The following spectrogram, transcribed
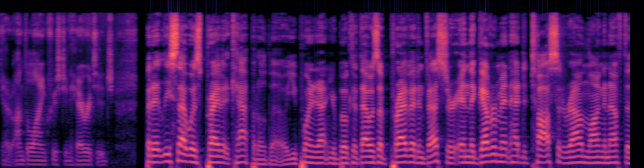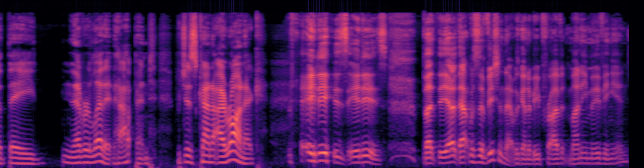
you know, underlying Christian heritage. But at least that was private capital, though. You pointed out in your book that that was a private investor, and the government had to toss it around long enough that they never let it happen, which is kind of ironic. it is, it is. But the, uh, that was the vision. That was going to be private money moving in.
